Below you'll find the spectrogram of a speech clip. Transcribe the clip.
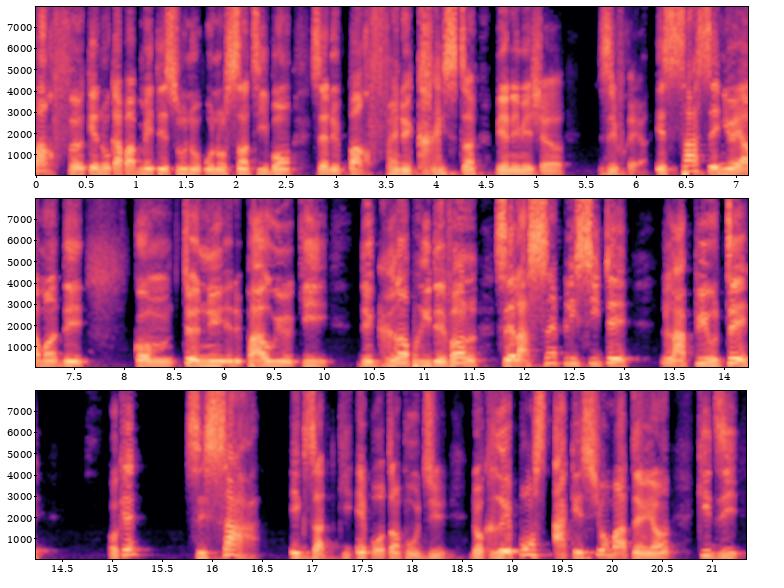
parfum que nous capables de mettre sous nous pour nous sentir bon, c'est le parfum de Christ, bien aimés chers et frères. Et ça, Seigneur a demandé comme tenue de parure qui de grand prix de vol, c'est la simplicité, la pureté. OK? C'est ça exact qui est important pour Dieu. Donc, réponse à question matin hein, qui dit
